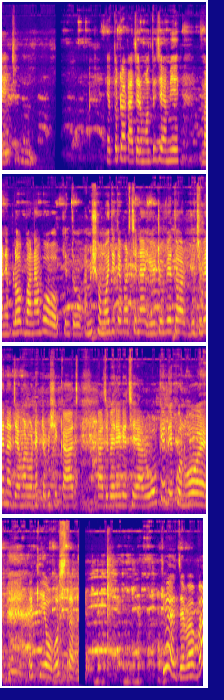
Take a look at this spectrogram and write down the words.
এই এতটা কাজের মধ্যে যে আমি মানে ব্লগ বানাবো, কিন্তু আমি সময় দিতে পারছি না। ইউটিউবে তো আর বুঝবে না যে আমার অনেকটা বেশি কাজ কাজ বেড়ে গেছে। আর ওকে দেখুন, ও কি অবস্থা। কি হয়েছে বাবা?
